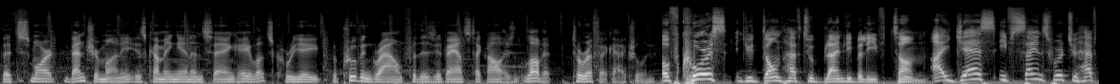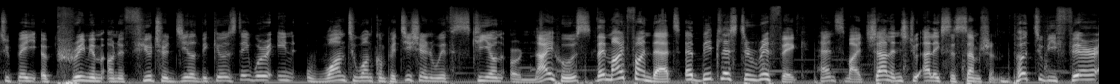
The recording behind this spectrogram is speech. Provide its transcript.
that smart venture money is coming in and saying, hey, let's create the proving ground for these advanced technologies. Love it. Terrific, actually. Of course, you don't have to blindly believe Tom. I guess if Sciens were to have to pay a premium on a future deal because they were in one to one competition with Skion or Nijhuis, they might find that a bit less terrific, hence my challenge to Alex's assumption. But to be fair,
